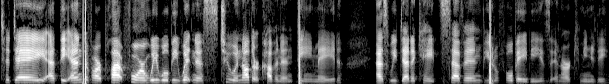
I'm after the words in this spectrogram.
Today, at the end of our platform, we will be witness to another covenant being made as we dedicate seven beautiful babies in our community.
